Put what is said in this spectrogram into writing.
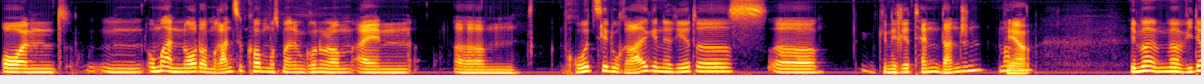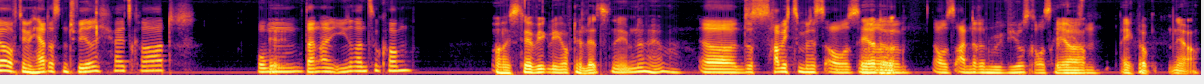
Und mh, um an Nordom ranzukommen, muss man im Grunde genommen ein ähm, prozedural generiertes äh, generierten Dungeon machen. Ja. Immer, immer wieder auf dem härtesten Schwierigkeitsgrad, um Äh. dann an ihn ranzukommen. Oh, ist der wirklich auf der letzten Ebene? Ja. Äh, das habe ich zumindest aus, Ja, äh, aus anderen Reviews Ja, rausgelesen. ich glaube, ja.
